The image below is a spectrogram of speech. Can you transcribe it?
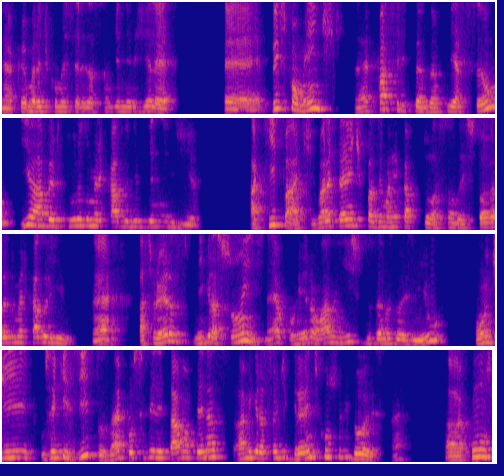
né, a Câmara de Comercialização de Energia Elétrica, é, principalmente né, facilitando a ampliação e a abertura do mercado livre de energia. Aqui, Paty, vale até a gente fazer uma recapitulação da história do mercado livre. Né? As primeiras migrações né, ocorreram lá no início dos anos 2000, onde os requisitos né, possibilitavam apenas a migração de grandes consumidores. Né? Ah, com, os,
